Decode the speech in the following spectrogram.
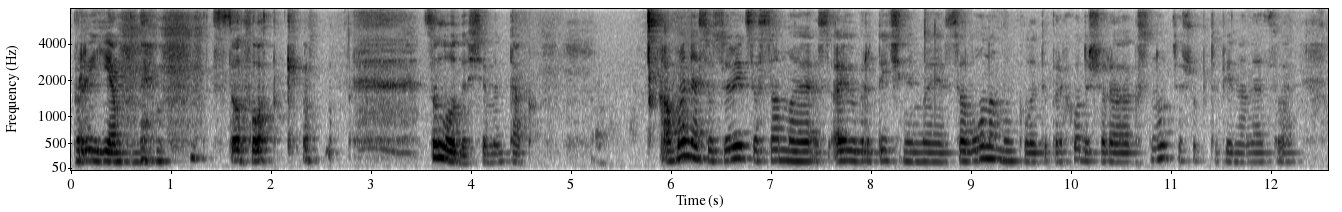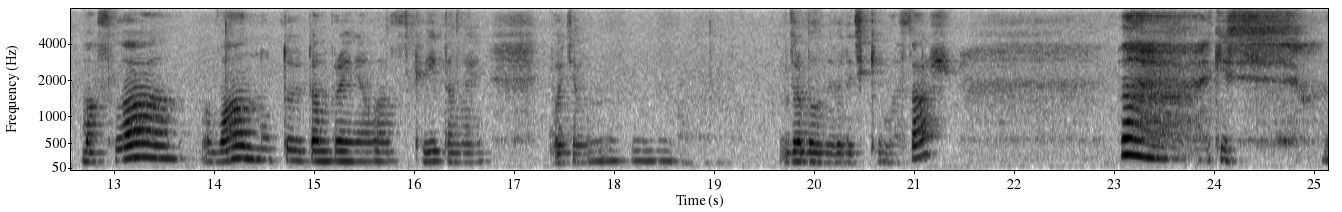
приємним, солодким, солодощами, так. А в мене асоціюється саме з аюрведичними салонами, коли ти приходиш релакснути, щоб тобі нанесли масла, ванну ту там прийняла з квітами, потім зробили невеличкий масаж. Ах, Якийсь е,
